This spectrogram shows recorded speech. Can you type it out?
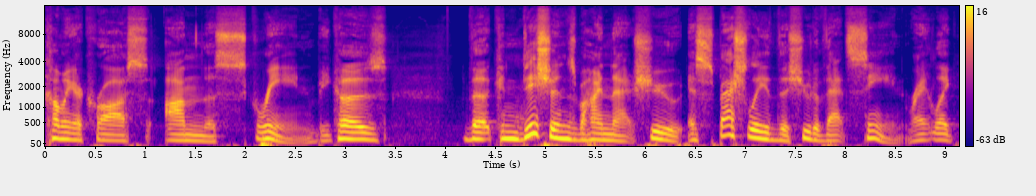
coming across on the screen because the conditions behind that shoot, especially the shoot of that scene, right? Like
